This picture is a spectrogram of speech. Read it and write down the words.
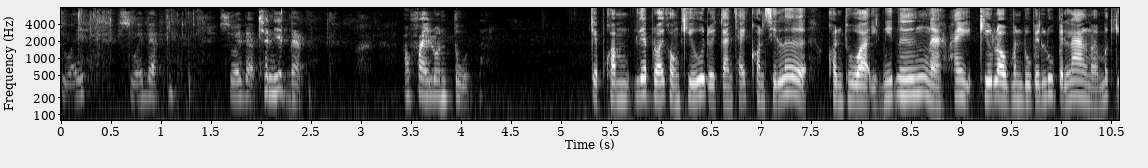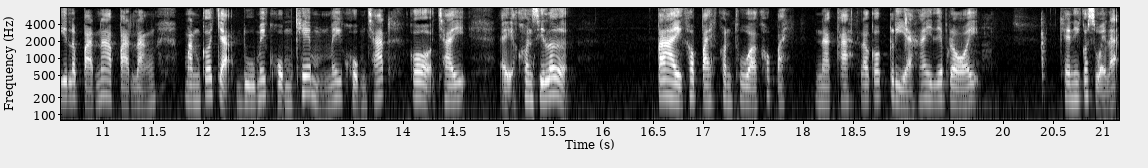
สวย สวยแบบ สวยแบบชนิดแบบ เอาไฟลนตูด เก็บความเรียบร้อยของคิ้ว โดยการใช้คอนซีลเลอร์คอนทัวร์อีกนิดนึงนะให้คิ้วเรามันดูเป็นรูปเป็นร่างหน่อยเมื่อกี้เราปาดหน้าปาดหลัง มันก็จะดูไม่คมเข้ม ไม่คมชัด ก็ใช้คอนซีลเลอร์ป้ายเข้าไปคอนทัวร์เข้าไปนะคะ แล้วก็เกลี่ยให้เรียบร้อย แค่นี้ก็สวยละ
